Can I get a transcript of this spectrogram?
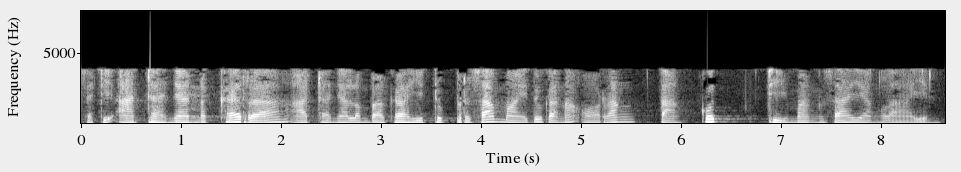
Jadi adanya negara, adanya lembaga hidup bersama itu karena orang takut di mangsa yang lain.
